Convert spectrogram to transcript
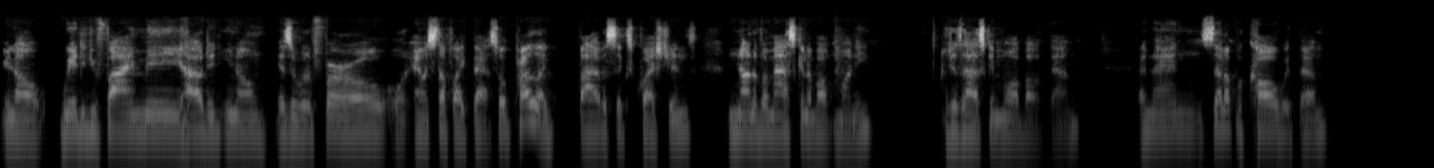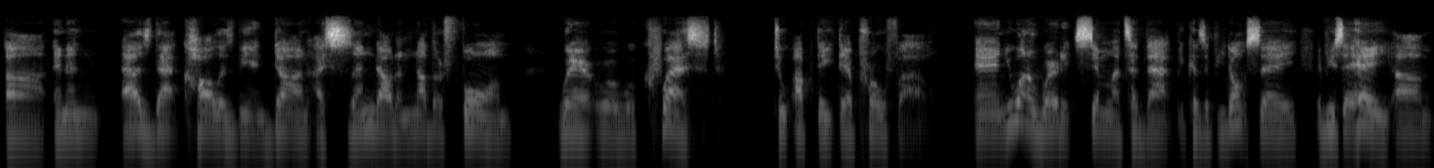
you know, where did you find me? How did you know? Is it a referral or and stuff like that? So probably like five or six questions. None of them asking about money, just asking more about them, and then set up a call with them. Uh, and then as that call is being done, I send out another form where a request to update their profile. And you want to word it similar to that because if you don't say if you say hey um,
